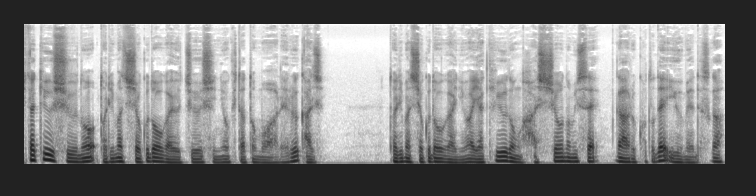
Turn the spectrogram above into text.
北九州の鳥町食堂街を中心に起きたと思われる火事。鳥町食堂街には焼きうどん発祥の店があることで有名ですが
